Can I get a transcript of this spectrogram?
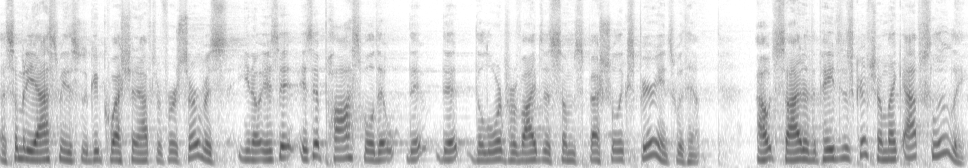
uh, somebody asked me, this was a good question after first service, you know, is it, is it possible that, that, that the Lord provides us some special experience with Him outside of the pages of Scripture? I'm like, absolutely.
